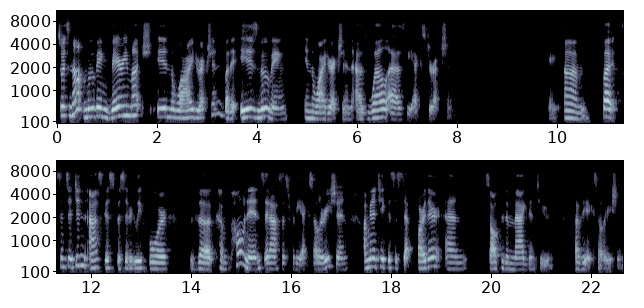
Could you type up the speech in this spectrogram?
So it's not moving very much in the y direction, but it is moving in the y direction as well as the x direction. Okay, um, but since it didn't ask us specifically for the components, it asked us for the acceleration, I'm going to take this a step farther and solve for the magnitude of the acceleration.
